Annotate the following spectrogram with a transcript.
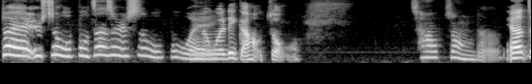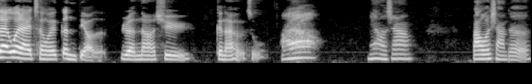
对，于事无补，真的是于事无补哎、无能为力感好重哦。超重的。你要在未来成为更屌的人呢、去跟他合作。哎呀，你好像把我想的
